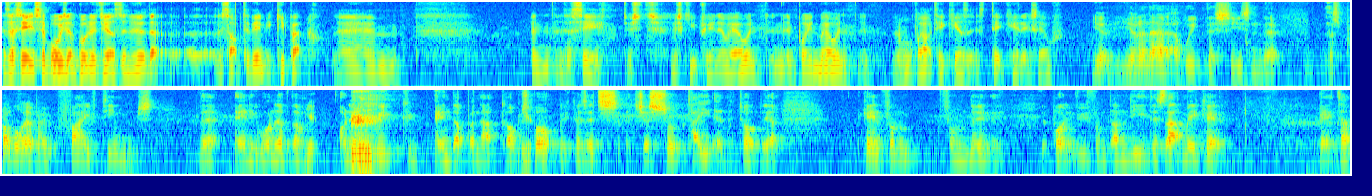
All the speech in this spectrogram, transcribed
as I say, it's the boys that have got the jersey now that uh, it's up to them to keep it. Um, and as I say, just just keep training well and, and, and playing well, and, and, and hopefully that'll take care of take care of itself. You're you're in a, a league this season that there's probably about five teams that any one of them yep. on every week could end up in that top yep. spot because it's it's just so tight at the top there. Again, from from the the point of view from Dundee, does that make it better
